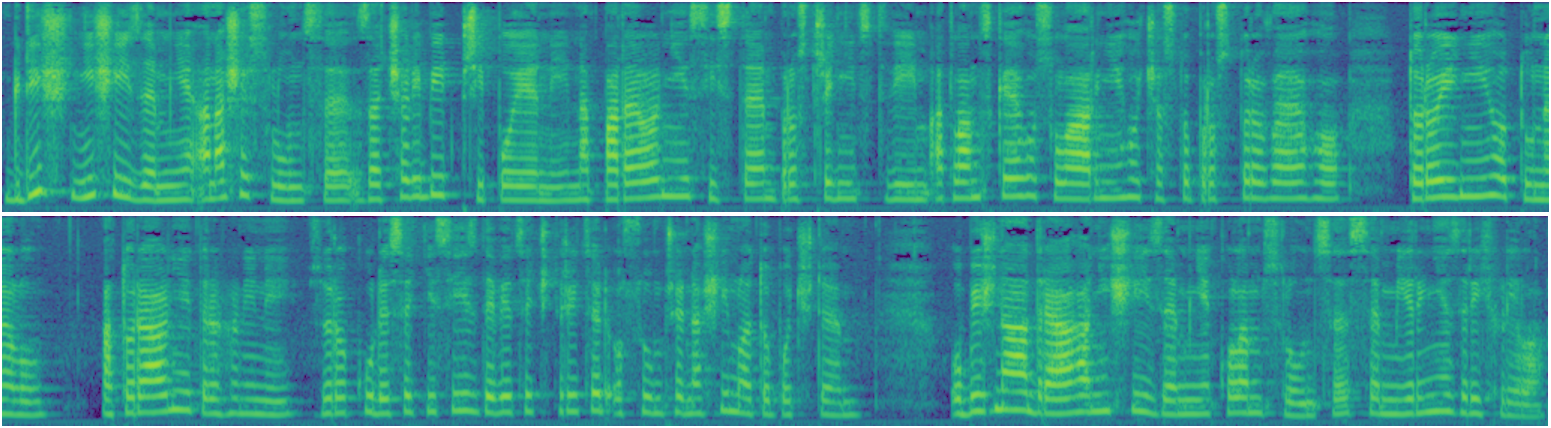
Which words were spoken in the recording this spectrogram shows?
Když nižší země a naše slunce začaly být připojeny na paralelní systém prostřednictvím atlantského solárního častoprostorového toroidního tunelu a torální trhliny z roku 10948 před naším letopočtem, oběžná dráha nižší země kolem slunce se mírně zrychlila,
